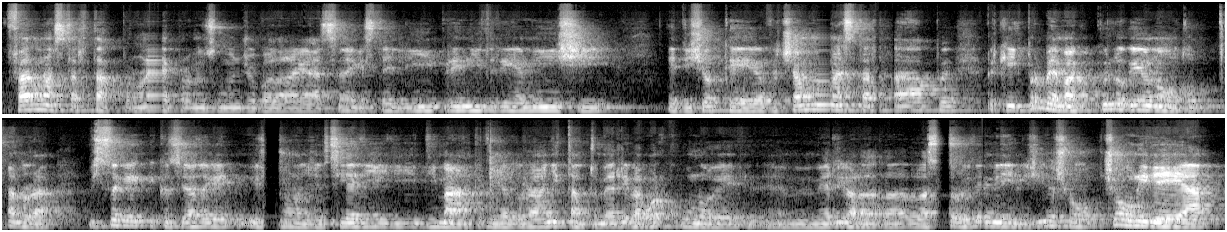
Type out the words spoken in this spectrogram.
fare una startup non è proprio insomma, un gioco da ragazzi, non è che stai lì, prendi tre amici e dici ok, facciamo una startup, perché il problema, quello che io noto, allora, visto che è considerato che io sono un'agenzia di, di, di marketing, allora ogni tanto mi arriva qualcuno e eh, mi arriva la, la, la storia e mi dice io ho un'idea,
